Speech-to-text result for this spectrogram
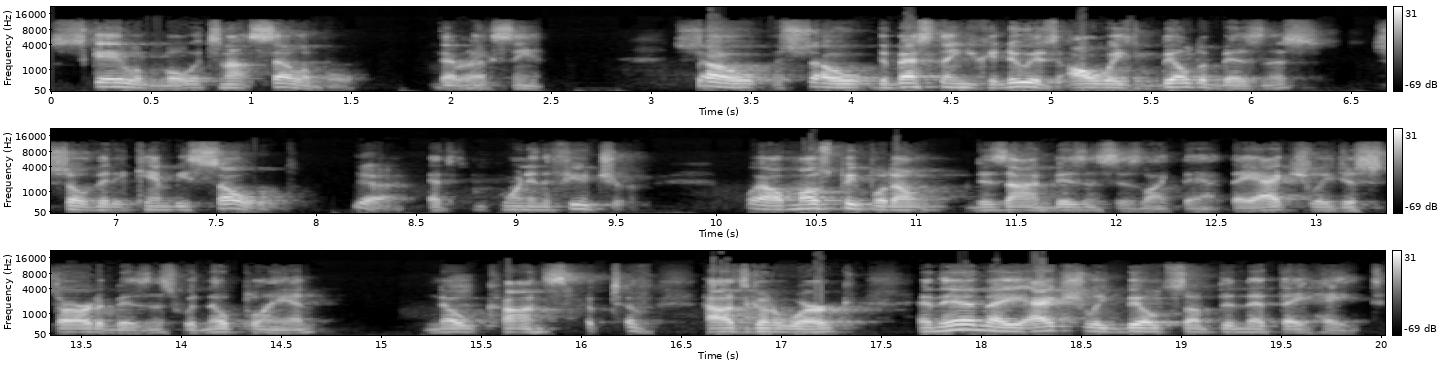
scalable, it's not sellable. That right. makes sense. So, so the best thing you can do is always build a business so that it can be sold. Yeah. At some point in the future. Well, most people don't design businesses like that. They actually just start a business with no plan, no concept of how it's going to work, and then they actually build something that they hate.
